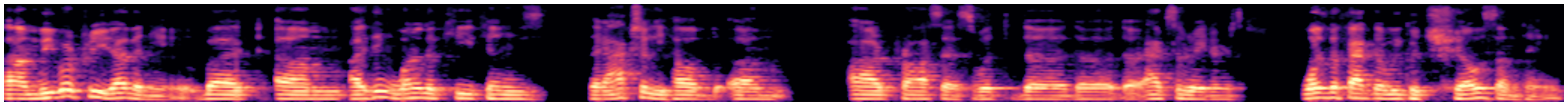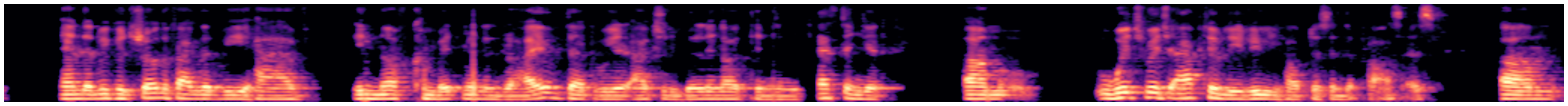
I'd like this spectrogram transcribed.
Um, we were pre-revenue, but um, I think one of the key things that actually helped um, our process with the, the the accelerators was the fact that we could show something, and that we could show the fact that we have enough commitment and drive that we are actually building out things and we're testing it, um, which which actively really helped us in the process. Um,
